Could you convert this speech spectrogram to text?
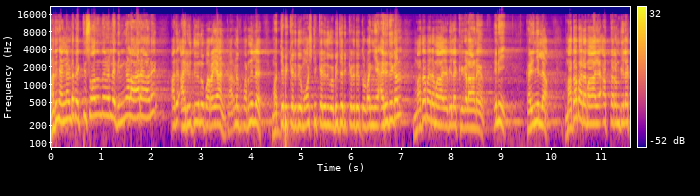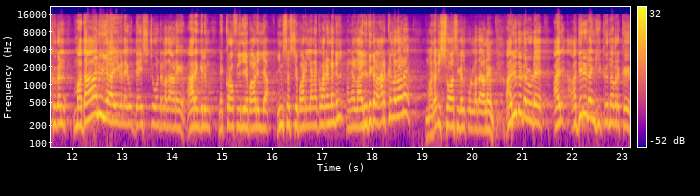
അത് ഞങ്ങളുടെ വ്യക്തി സ്വാതന്ത്ര്യമല്ലേ? നിങ്ങൾ ആരാണ്? അത് അരുത് എന്ന് പറയാൻ. കാരണം ഇപ്പൊ പറഞ്ഞില്ലേ? മദ്യപിക്കരുത് മോഷ്ടിക്കരുത് വ്യഭിചരിക്കരുത് തുടങ്ങിയ അരുതുകൾ മതപരമായ വിലക്കുകളാണ്. ഇനി കഴിഞ്ഞില്ല. മതപരമായ അത്തരം വിലക്കുകൾ മതാനുയായികളെ ഉദ്ദേശിച്ചുകൊണ്ടുള്ളതാണ്. ആരെങ്കിലും നെക്രോഫീലിയ പാടില്ല ഇൻസെസ്റ്റ് പാടില്ല എന്നൊക്കെ പറയണമെങ്കിൽ അങ്ങനെയുള്ള അരുതുകൾ ആർക്കുള്ളതാണ്? മതവിശ്വാസികൾക്കുള്ളതാണ്. അരുതുകളുടെ അരി- അതിര് ലംഘിക്കുന്നവർക്ക്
